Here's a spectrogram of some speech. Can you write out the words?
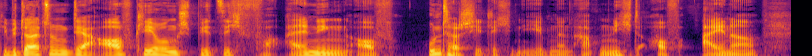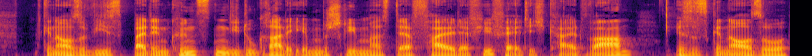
die Bedeutung der Aufklärung spielt sich vor allen Dingen auf unterschiedlichen Ebenen ab, nicht auf einer genauso wie es bei den Künsten, die du gerade eben beschrieben hast, der Fall der Vielfältigkeit war, ist es genauso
